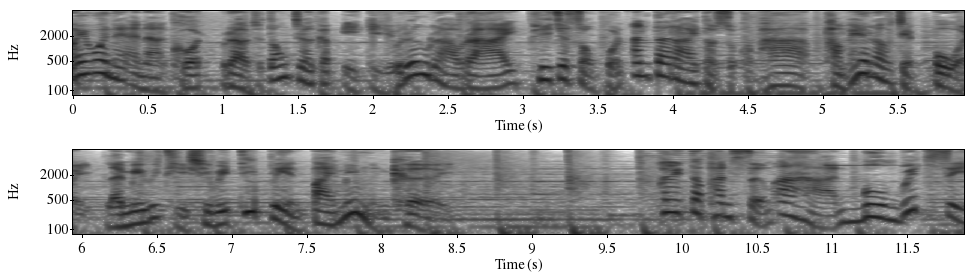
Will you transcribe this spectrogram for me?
ไม่ว่าในอนาคตเราจะต้องเจอกับอีกกี่เรื่องราวร้าย ที่จะส่งผลอันตรายต่อสุขภาพทำให้เราเจ็บป่วย และมีวิถีชีวิตที่เปลี่ยนไปไม่เหมือนเคย ผลิตภัณฑ์เสริมอาหารบูมวิตซี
